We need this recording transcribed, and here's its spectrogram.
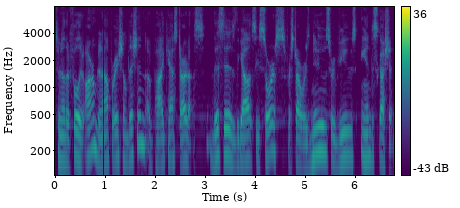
to another fully armed and operational edition of Podcast Stardust. This is the galaxy source for Star Wars news, reviews, and discussion.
